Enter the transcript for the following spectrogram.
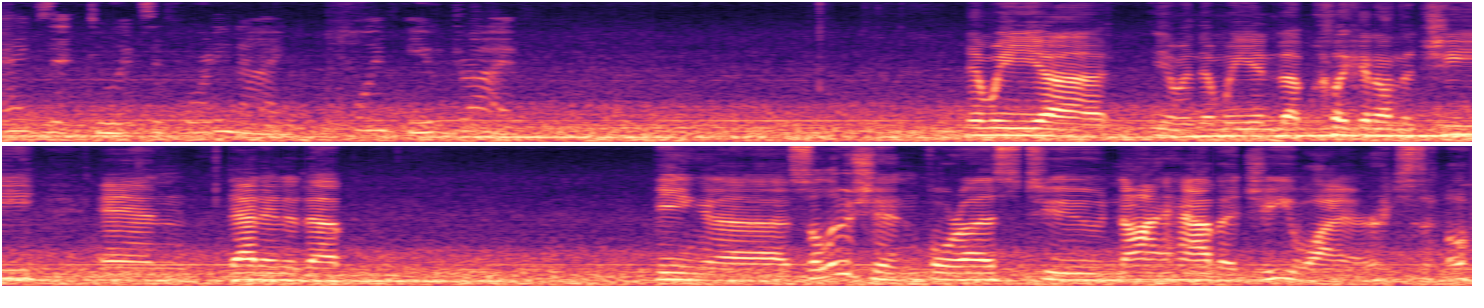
Exit to exit 49, Point View Drive. And we, uh, you know, and then we ended up clicking on the G, and that ended up being a solution for us to not have a G wire. So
